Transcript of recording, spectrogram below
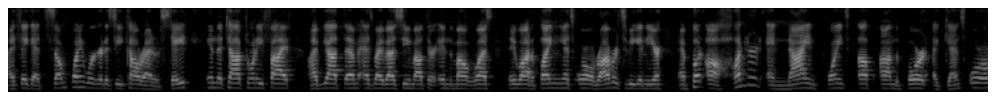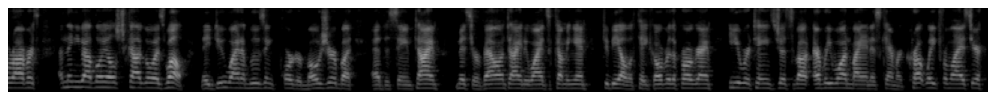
I think at some point we're going to see Colorado State in the top 25. I've got them as my best team out there in the Mountain West. They wound up playing against Oral Roberts to begin the year and put 109 points up on the board against Oral Roberts. And then you got Loyola Chicago as well. They do wind up losing Porter Moser, but at the same time, Mr. Valentine, who winds up coming in to be able to take over the program. He retains just about everyone, minus Cameron Krutwig from last year.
